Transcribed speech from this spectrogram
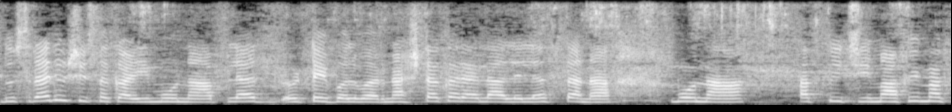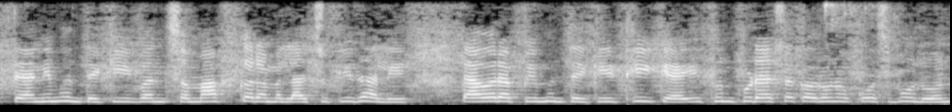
दुसऱ्या दिवशी सकाळी मोना आपल्या टेबलवर नाश्ता करायला आलेलं असताना मोना आप्पीची माफी मागते आणि म्हणते की वंस माफ करा मला चुकी झाली. त्यावर आप्पी म्हणते की ठीक आहे इथून पुढे असं करू नकोस बोलून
